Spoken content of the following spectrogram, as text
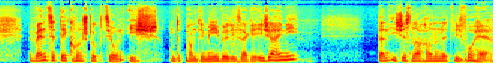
wenn es eine Dekonstruktion ist, und der Pandemie würde ich sagen, ist eine, dann ist es nachher noch nicht wie vorher.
